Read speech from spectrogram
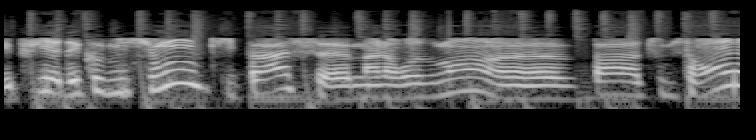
Et puis il y a des commissions qui passent, euh, malheureusement, euh, pas tout le temps,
